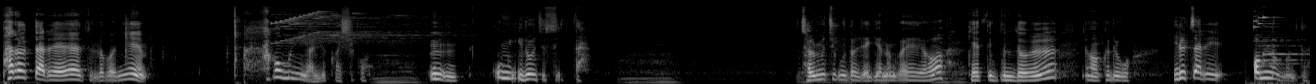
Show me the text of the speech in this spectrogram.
8월달에 둘러보니 학원문이 열릴 것이고, 음, 음, 꿈이 이루어질 수 있다. 젊은 친구들 얘기하는 거예요. 개띠 분들, 어, 그리고 일자리 없는 분들.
